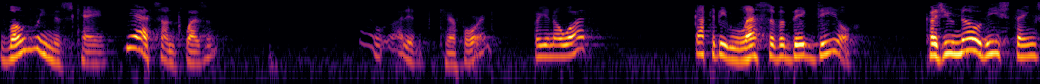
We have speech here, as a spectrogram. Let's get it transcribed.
loneliness came. Yeah, it's unpleasant. I didn't care for it. But you know what? Got to be less of a big deal. Because you know these things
